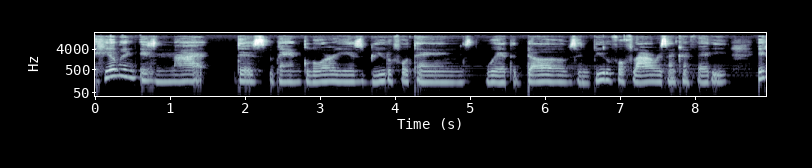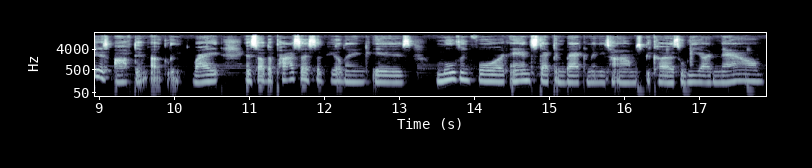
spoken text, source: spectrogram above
healing is not this vainglorious, beautiful things with doves and beautiful flowers and confetti. It is often ugly, right? And so the process of healing is moving forward and stepping back many times because we are now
